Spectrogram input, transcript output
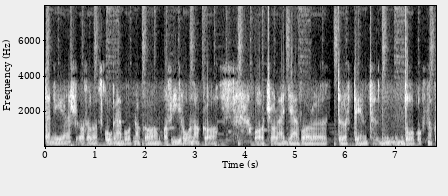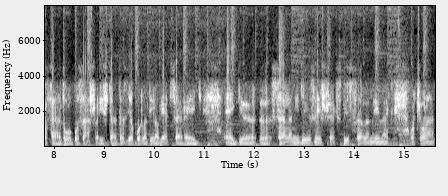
személyes, az a Lackó Gábornak, a, az írónak a, a családjával történt dolgoknak a feldolgozása is. Tehát ez gyakorlatilag egyszerre egy, egy szellemidézés Shakespeare szellemének, a család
